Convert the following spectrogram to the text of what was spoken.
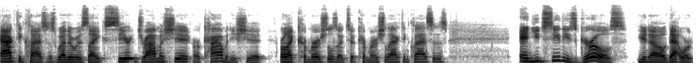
acting classes, whether it was like ser- drama shit or comedy shit or like commercials. I took commercial acting classes. And you'd see these girls, you know, that were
